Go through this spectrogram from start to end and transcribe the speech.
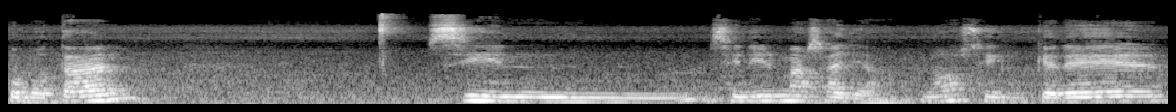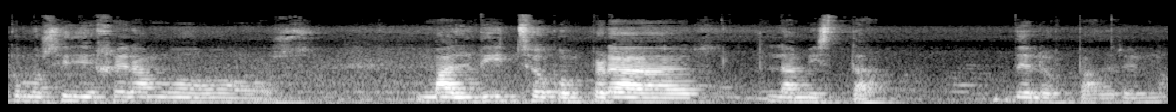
como tal, sin, sin ir más allá, ¿no? sin querer, como si dijéramos, mal dicho, comprar la amistad de los padres. ¿no?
